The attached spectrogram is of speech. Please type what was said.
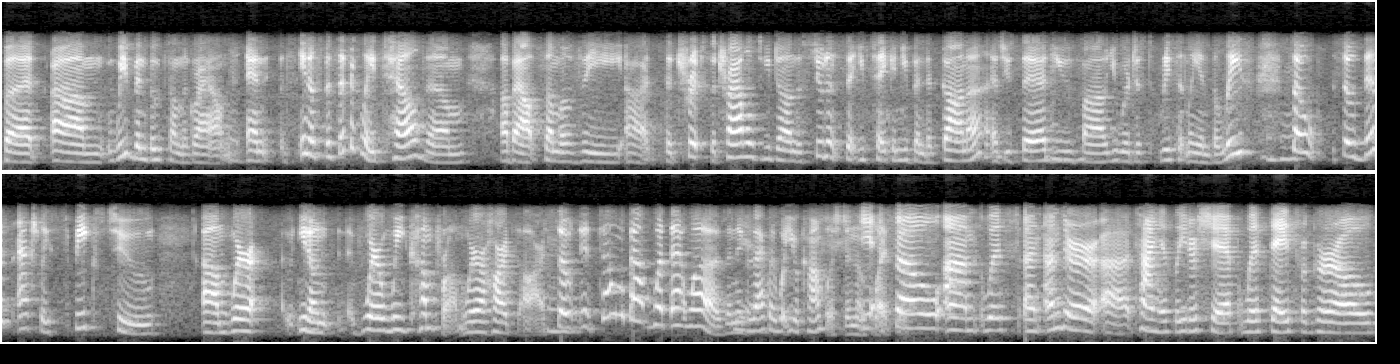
but um, we've been boots on the ground Mhm. and you know specifically tell them about some of the uh, the trips the travels you've done the students that you've taken you've been to Ghana as you said Mhm. you've uh, you were just recently in Belize Mhm. so so this actually speaks to um, where you know where we come from, where our hearts are. So Mhm. uh, tell them about what that was and Yeah. exactly what you accomplished in those Yeah, places. so um, with and under uh, Tonya's leadership with Days for Girls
